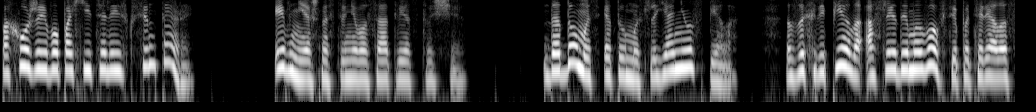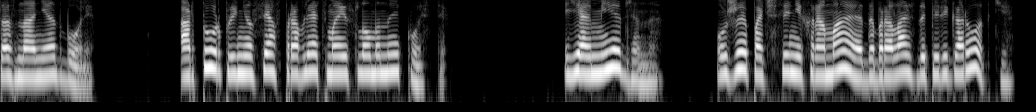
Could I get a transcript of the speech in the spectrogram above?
Похоже, его похитили из Ксентеры. И внешность у него соответствующая. Додумать эту мысль я не успела. Захрипела, а следом и вовсе потеряла сознание от боли. Артур принялся вправлять мои сломанные кости. Я медленно, уже почти не хромая, добралась до перегородки,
